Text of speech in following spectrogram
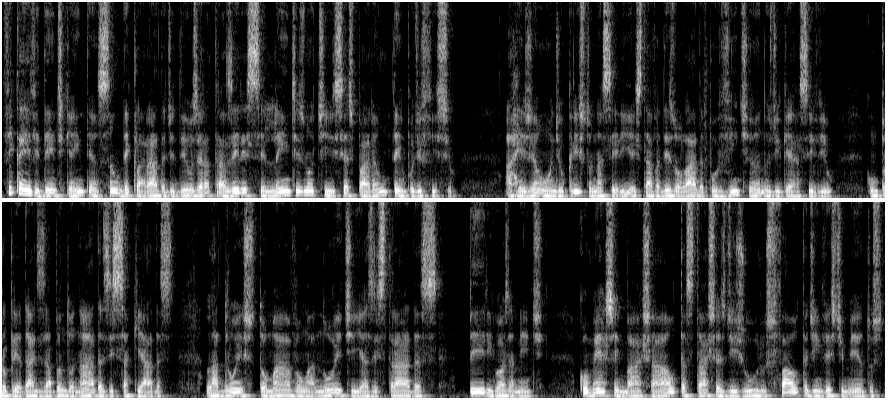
Fica evidente que a intenção declarada de Deus era trazer excelentes notícias para um tempo difícil. A região onde o Cristo nasceria estava desolada por vinte anos de guerra civil, com propriedades abandonadas e saqueadas. Ladrões tomavam a noite e as estradas perigosamente comércio em baixa, altas taxas de juros, falta de investimentos,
